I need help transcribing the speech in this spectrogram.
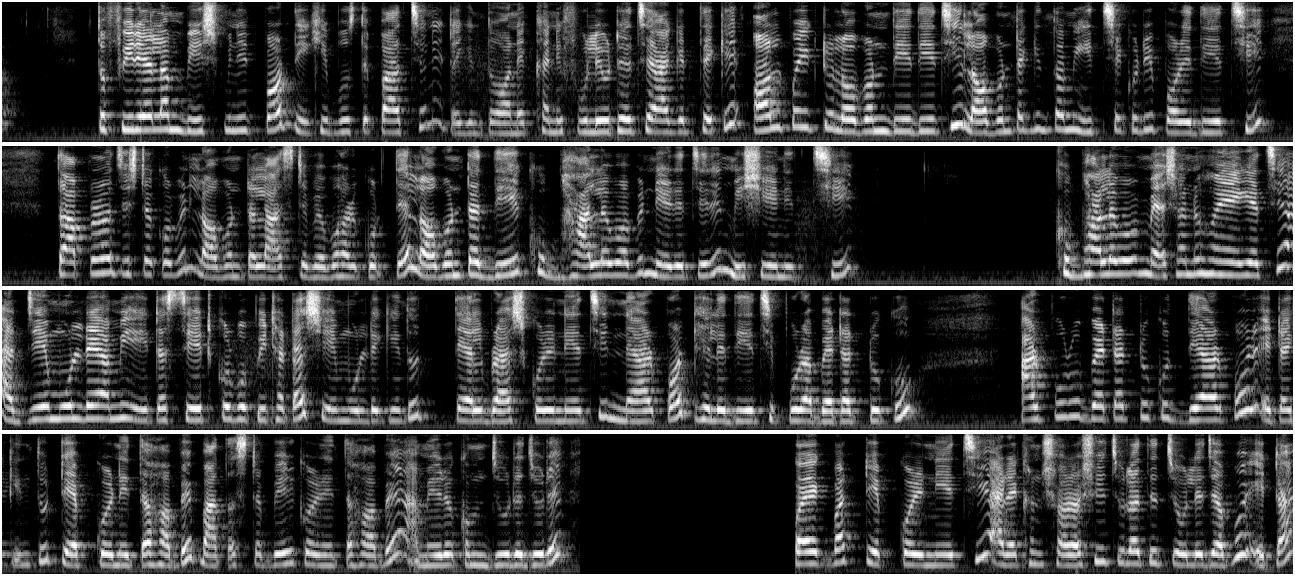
তো ফিরে এলাম ২০ মিনিট পর, দেখি বুঝতে পাচ্ছেন এটা কিন্তু অনেকখানি ফুলে উঠেছে আগের থেকে। অল্প একটু লবণ দিয়ে দিয়েছি, লবণটা কিন্তু আমি ইচ্ছে করে পরে দিয়েছি। তো আপনারাও চেষ্টা করবেন লবণটা লাস্টে ব্যবহার করতে। লবণটা দিয়ে খুব ভালোভাবে নেড়ে চেড়ে মিশিয়ে নিচ্ছি। খুব ভালোভাবে মেশানো হয়ে গেছে, আর যে মোল্ডে আমি এটা সেট করব পিঠাটা, সেই মোল্ডে কিন্তু তেল ব্রাশ করে নিয়েছি। নেওয়ার পর ঢেলে দিয়েছি পুরো ব্যাটারটুকু। আর পুরো ব্যাটারটুকু দেওয়ার পর এটা কিন্তু ট্যাপ করে নিতে হবে, বাতাসটা বের করে নিতে হবে। আমি এরকম জুড়ে জুড়ে কয়েকবার টেপ করে নিয়েছি আর এখন সরাসরি চুলাতে চলে যাব এটা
